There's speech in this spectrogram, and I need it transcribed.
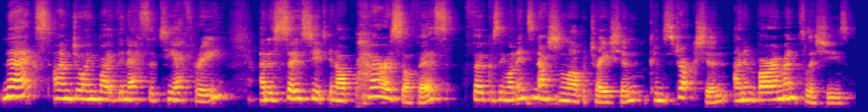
Next, I'm joined by Vanessa Thieffry, an associate in our Paris office, focusing on international arbitration, construction, and environmental issues.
